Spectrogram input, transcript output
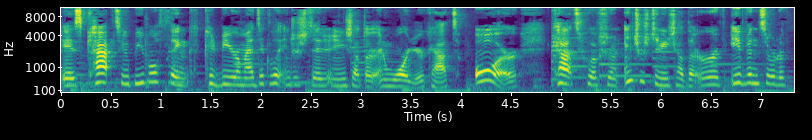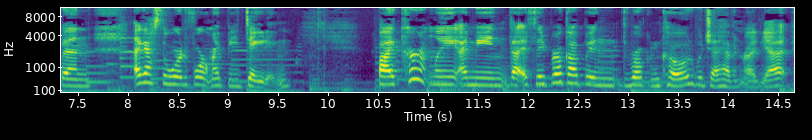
is cats who people think could be romantically interested in each other and warrior cats, or cats who have shown interest in each other or have even sort of been, I guess the word for it might be dating. By currently, I mean that if they broke up in The Broken Code, which I haven't read yet,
